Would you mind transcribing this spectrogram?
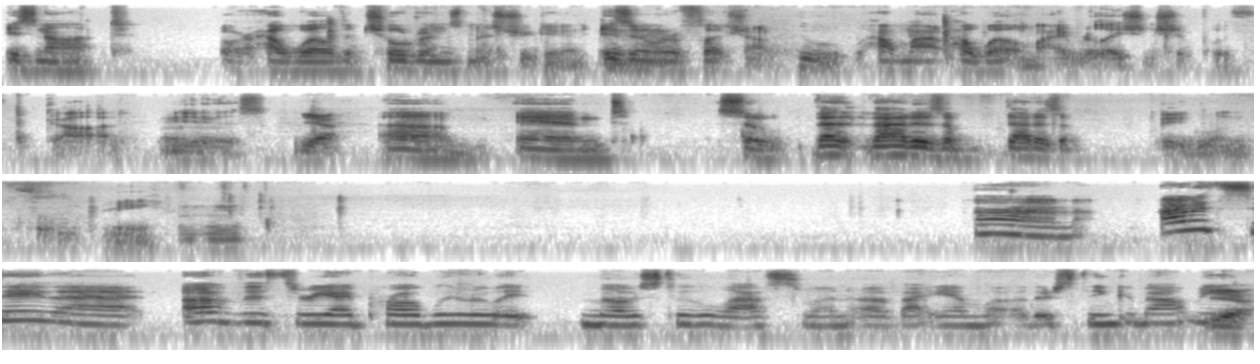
is not, or how well the children's ministry doing isn't a Mhm. reflection on who how my how well my relationship with God Mhm. is Yeah. um, and so that that is a that is a big one for me. Mm-hmm. Um, I would say that of the three, I probably relate most to the last one of I am what others think about me. Yeah.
